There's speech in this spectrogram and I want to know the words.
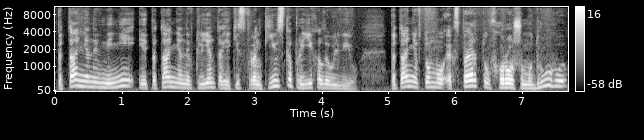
Питання не в мені і питання не в клієнтах, які з Франківська приїхали у Львів. Питання в тому експерту, в хорошому другу,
